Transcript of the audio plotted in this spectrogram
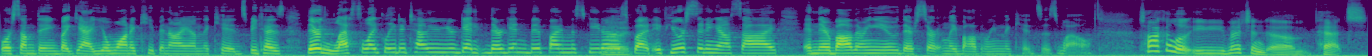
or something. But yeah, you'll want to keep an eye on the kids because they're less likely to tell you you're getting they're getting bit by mosquitoes. Right. But if you're sitting outside and they're bothering you, they're certainly bothering the kids as well. Talk a little. You mentioned um, pets,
